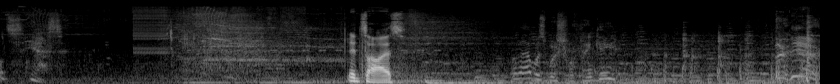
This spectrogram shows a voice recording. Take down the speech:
Won't see us. It's Oz. Well, that was wishful thinking. They're here!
